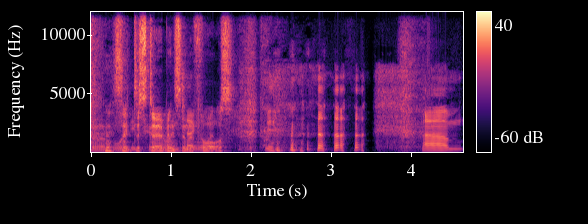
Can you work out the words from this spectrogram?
it's a disturbance in the force. Yeah. um,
